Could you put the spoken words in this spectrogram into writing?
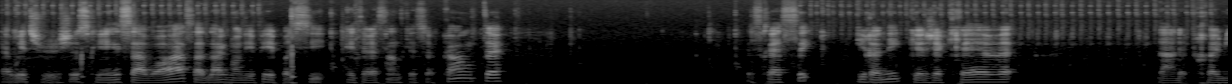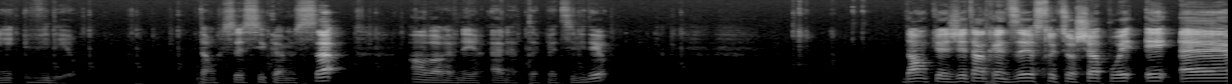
La witch, je veux juste rien savoir. Ça a l'air que mon épée n'est pas si intéressante que ça compte. Ce serait assez ironique que je crève dans le premier vidéo. Donc, ceci comme ça. On va revenir à notre petite vidéo. Donc, euh, j'étais en train de dire structure shop, oui, et... Euh,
